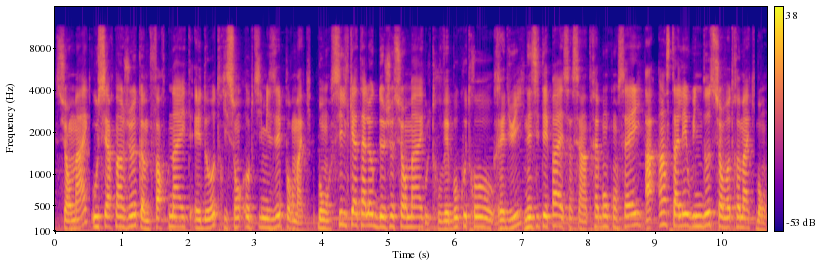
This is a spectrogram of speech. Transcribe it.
sur Mac, ou certains jeux comme Fortnite et d'autres qui sont optimisés pour Mac. Bon, si le catalogue de jeux sur Mac, vous le trouvez beaucoup trop réduit, n'hésitez pas, et ça c'est un très bon conseil, à installer Windows sur votre Mac. Bon,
